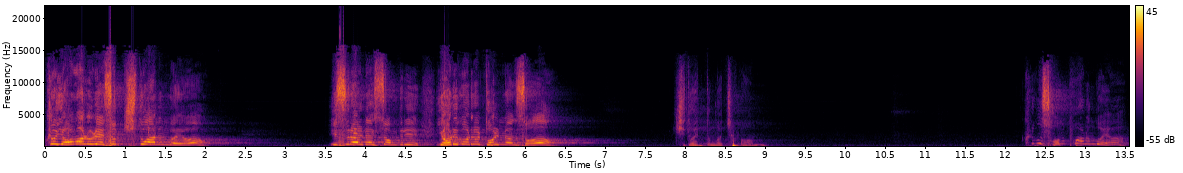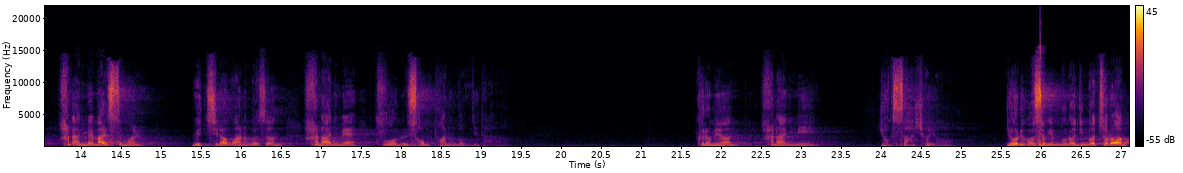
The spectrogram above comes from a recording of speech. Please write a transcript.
그 영혼을 위해서 기도하는 거예요. 이스라엘 백성들이 여리고를 돌면서 기도했던 것처럼 그리고 선포하는 거야. 하나님의 말씀을 외치라고 하는 것은 하나님의 구원을 선포하는 겁니다. 그러면 하나님이 역사하셔요. 여리고성이 무너진 것처럼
